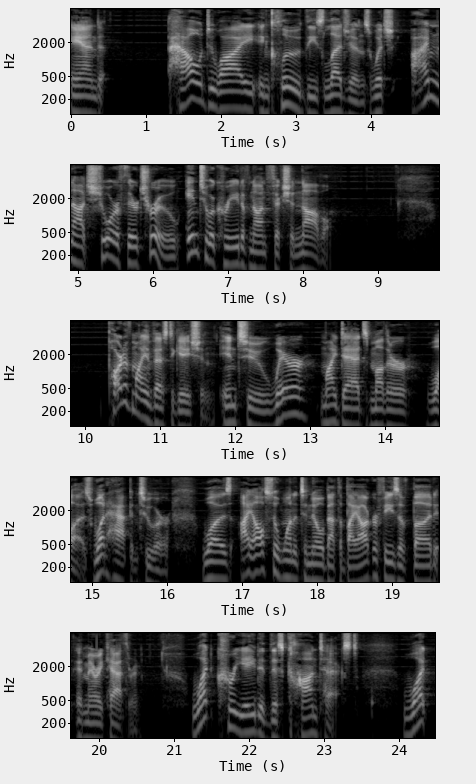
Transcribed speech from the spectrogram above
And how do I include these legends, which I'm not sure if they're true, into a creative nonfiction novel? Part of my investigation into where my dad's mother was, what happened to her, was I also wanted to know about the biographies of Bud and Mary Catherine. What created this context? What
